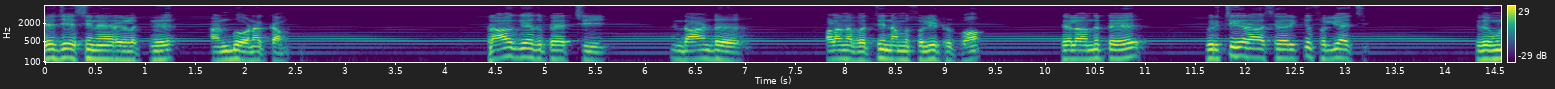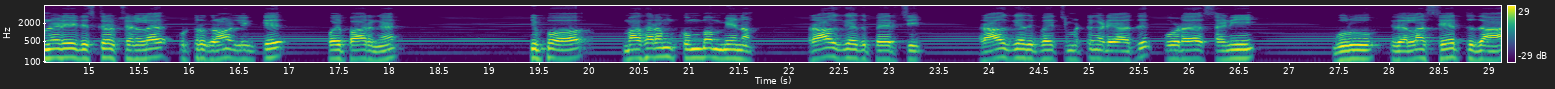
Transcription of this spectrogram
கேஜேசி நேயர்களுக்கு அன்பு வணக்கம். ராகுகேது பயிற்சி இந்த ஆண்டு பலனை பற்றி நம்ம சொல்லிகிட்ருக்கோம் இதில் வந்துட்டு விருச்சிக ராசி வரைக்கும் சொல்லியாச்சு. இதுக்கு முன்னாடி டிஸ்கிரிப்ஷனில் கொடுத்துருக்குறோம் லிங்க்கு போய் பாருங்கள் இப்போது மகரம் கும்பம் மீனம் ராகுகேது பயிற்சி. ராகுகேது பயிற்சி மட்டும் கிடையாது. கூட சனி குரு இதெல்லாம் சேர்த்து தான்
